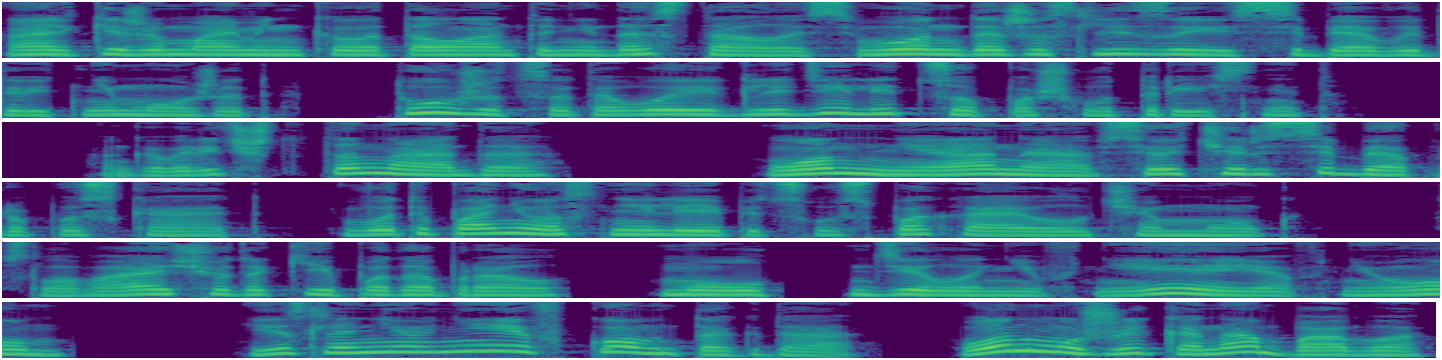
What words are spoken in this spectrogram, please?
Альке же маменького таланта не досталось, вон даже слезы из себя выдавить не может. Тужится, того и гляди, лицо по шву треснет. А говорить что-то надо. Он, не она, все через себя пропускает. Вот и понес нелепицу, успокаивал, чем мог. Слова еще такие подобрал, мол, дело не в ней, а в нем. Если не в ней, в ком тогда? Он мужик, она баба.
